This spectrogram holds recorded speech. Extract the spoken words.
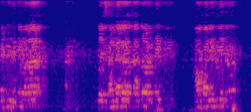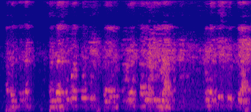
त्या ठिकाणी मला जे सांगायला चांगलं वाटतंय की महापालिकेनं आपण त्याचा संघासोबत तो प्रोग्राम चालू केलेला आहे तो नक्कीच कृत्य आहे.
